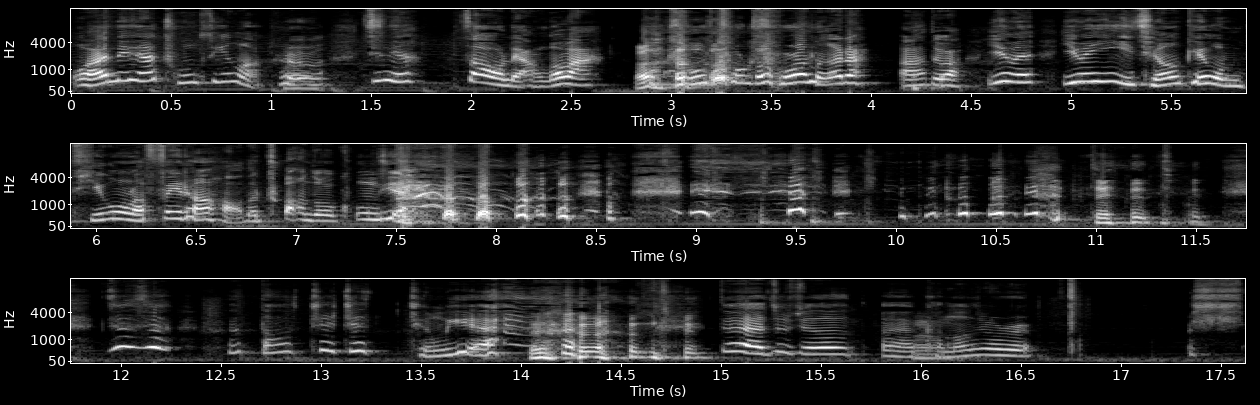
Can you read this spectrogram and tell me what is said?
我还那天重听了，是嗯吧？今年造两个吧，除除除了哪吒啊，对吧？因为因为疫情给我们提供了非常好的创作空间。对 对对，当这这挺厉害，对，就觉得哎，可能就是是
